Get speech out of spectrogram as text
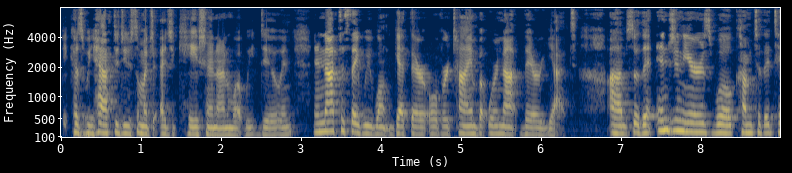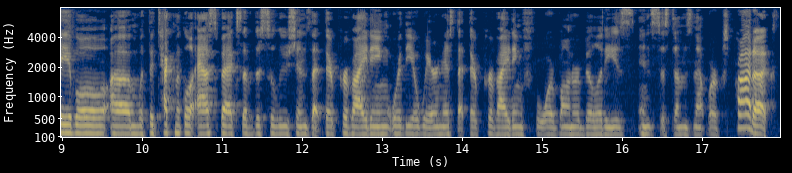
because we have to do so much education on what we do. And, and not to say we won't get there over time, but we're not there yet. Um, so the engineers will come to the table um, with the technical aspects of the solutions that they're providing or the awareness that they're providing for vulnerabilities in systems, networks, products.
